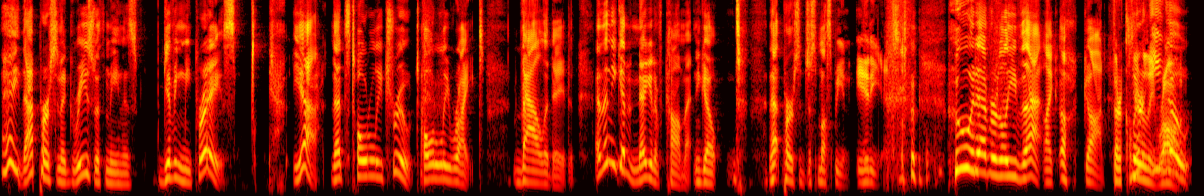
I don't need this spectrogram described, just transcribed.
hey, that person agrees with me and is giving me praise. Yeah, that's totally true. Totally right. Validated. And then you get a negative comment and you go, that person just must be an idiot. Who would ever leave that? Like, oh, God. They're clearly your ego, wrong.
